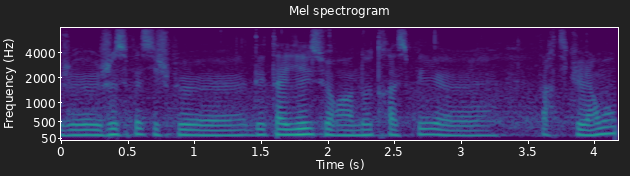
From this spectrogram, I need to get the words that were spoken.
Je ne sais pas si je peux détailler sur un autre aspect particulièrement.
